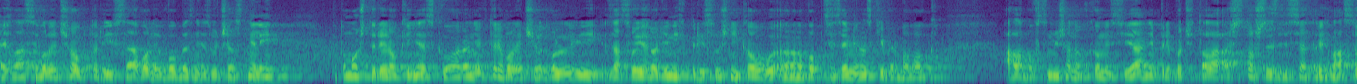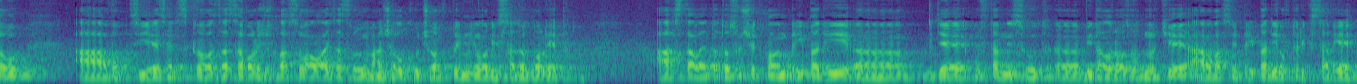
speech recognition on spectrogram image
aj hlasy voličov, ktorí sa volieb vôbec nezúčastnili. Potom o 4 roky neskôr niektorí voliči odvolili za svojich rodinných príslušníkov e, v obci Zemiansky Vrbovok, alebo v Smišanoch komisia nepripočítala až 163 hlasov a v obci Jezersko zasa volič hlasoval aj za svoju manželku, čo vplyvnilo výsledok volieb. A stále toto sú všetko len prípady, e, kde ústavný súd e, vydal rozhodnutie a vlastne prípady, o ktorých sa vie.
